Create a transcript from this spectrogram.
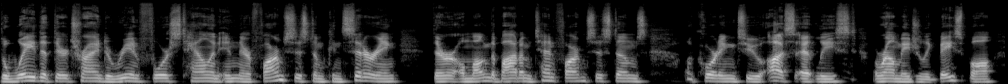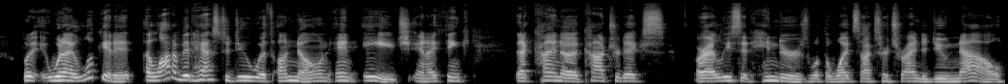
the way that they're trying to reinforce talent in their farm system, considering they're among the bottom 10 farm systems, according to us at least, around Major League Baseball? But when I look at it, a lot of it has to do with unknown and age. And I think that kind of contradicts or at least it hinders what the White Sox are trying to do now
